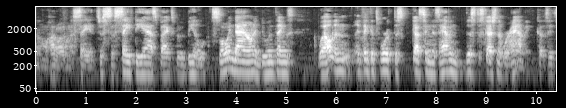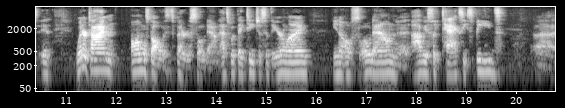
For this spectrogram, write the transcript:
oh, how do I want to say it? Just the safety aspects, but being slowing down and doing things well, then I think it's worth discussing this, having this discussion that we're having, because it's it wintertime almost always it's better to slow down. That's what they teach us at the airline. You know, slow down. Uh, obviously, taxi speeds uh,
